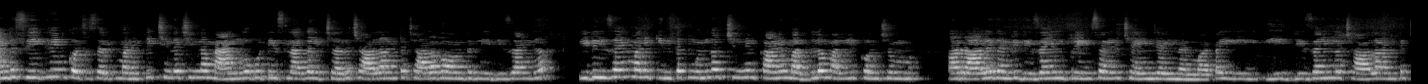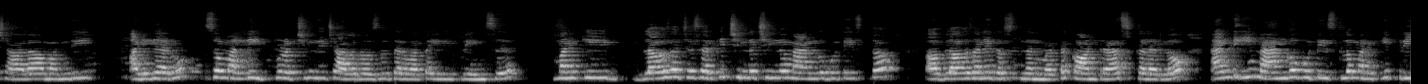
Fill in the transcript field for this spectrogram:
అండ్ సీ గ్రీన్కి వచ్చేసరికి మనకి చిన్న చిన్న మ్యాంగో బుటీస్ లాగా ఇచ్చారు. చాలా అంటే చాలా బాగుంటుంది ఈ డిజైన్ ఈ డిజైన్ మనకి ఇంతకు ముందు వచ్చింది కానీ మధ్యలో మళ్ళీ కొంచెం రాలేదండి. డిజైన్ ప్రింట్స్ అనేది చేంజ్ అయిందనమాట ఈ ఈ డిజైన్లో చాలా అంటే చాలా మంది అడిగారు. సో మళ్ళీ ఇప్పుడు వచ్చింది చాలా రోజుల తర్వాత ఈ ప్రింట్స్. మనకి బ్లౌజ్ వచ్చేసరికి చిన్న చిన్న మ్యాంగో బుటీస్తో బ్లౌజ్ అనేది వస్తుంది అనమాట కాంట్రాస్ట్ కలర్లో అండ్ ఈ మ్యాంగో బుటీస్లో మనకి త్రీ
